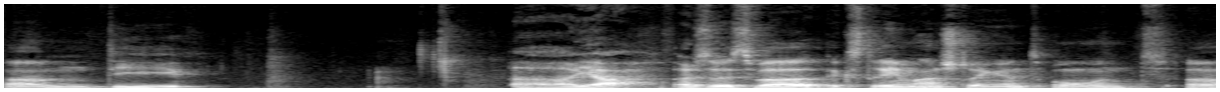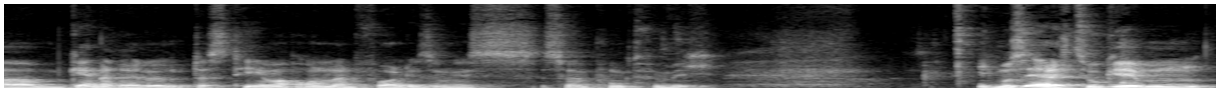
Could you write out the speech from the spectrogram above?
ähm, die, äh, ja, also es war extrem anstrengend und ähm, generell das Thema Online-Vorlesung ist so ein Punkt für mich. Ich muss ehrlich zugeben,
